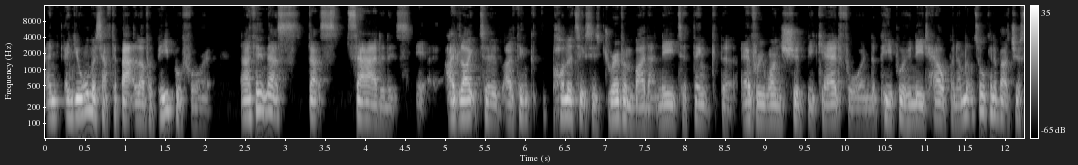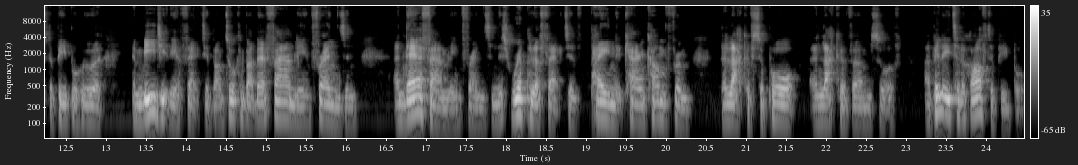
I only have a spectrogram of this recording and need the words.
And and you almost have to battle other people for it and I think that's that's sad, and it's. I'd like to. I think politics is driven by that need to think that everyone should be cared for, and the people who need help. And I'm not talking about just the people who are immediately affected, but I'm talking about their family and friends and, and their family and friends and this ripple effect of pain that can come from the lack of support and lack of um, sort of ability to look after people.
